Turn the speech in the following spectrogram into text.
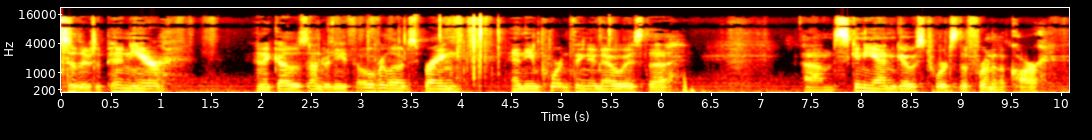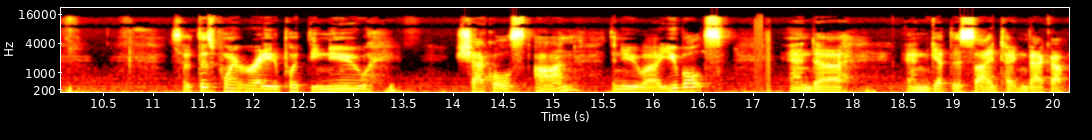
So there's a pin here and it goes underneath the overload spring. And the important thing to know is the um, skinny end goes towards the front of the car. So at this point, we're ready to put the new shackles on, the new uh, U-bolts, and, uh, and get this side tightened back up.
